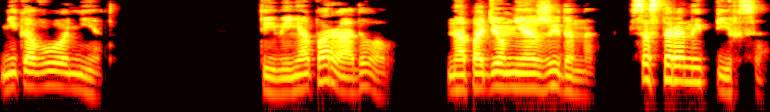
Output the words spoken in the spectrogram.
никого нет. Ты меня порадовал. Нападем неожиданно, со стороны пирса.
